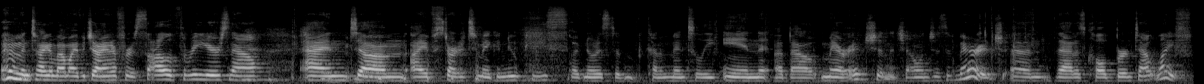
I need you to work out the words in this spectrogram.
been talking about my vagina for a solid three years now. And um, I've started to make a new piece. I've noticed I'm kind of mentally in about marriage and the challenges of marriage, and that is called Burnt Out Wife,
